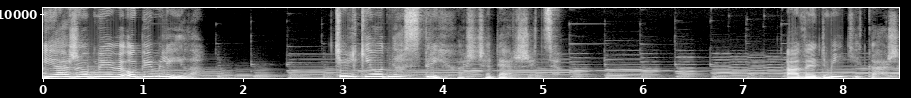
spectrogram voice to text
і аж обімліла. Тільки одна стріха ще держиться. А ведмідь каже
